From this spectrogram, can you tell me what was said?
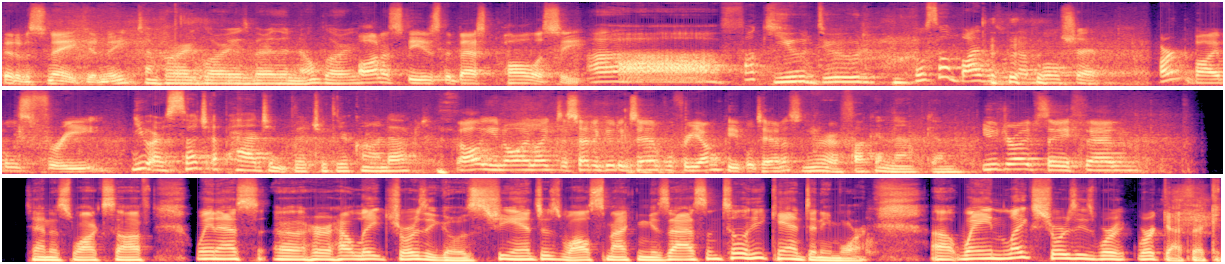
Bit of a snake, isn't he? Temporary glory is better than no glory. Honesty is the best policy. Ah, fuck you, dude. Go sell Bibles with that bullshit. Aren't Bibles free? You are such a pageant bitch with your conduct. Well, you know, I like to set a good example for young people, Tanis. You're a fucking napkin. You drive safe then. Tanis walks off. Wayne asks uh, her how late Shoresy goes. She answers while smacking his ass until he can't anymore. Uh, Wayne likes Shoresy's work, work ethic.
